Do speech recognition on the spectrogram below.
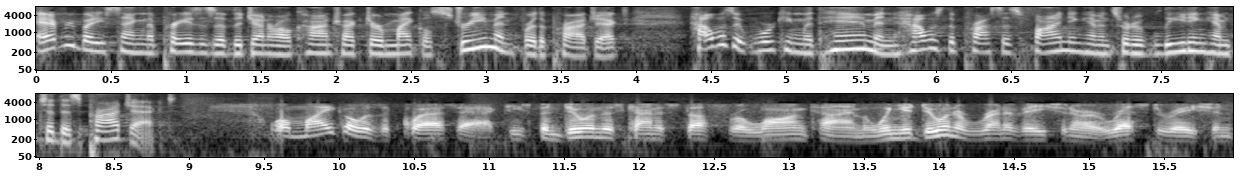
everybody sang the praises of the general contractor Michael Streeman for the project. How was it working with him, and how was the process finding him and sort of leading him to this project? Well, Michael is a class act. He's been doing this kind of stuff for a long time. And when you're doing a renovation or a restoration,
